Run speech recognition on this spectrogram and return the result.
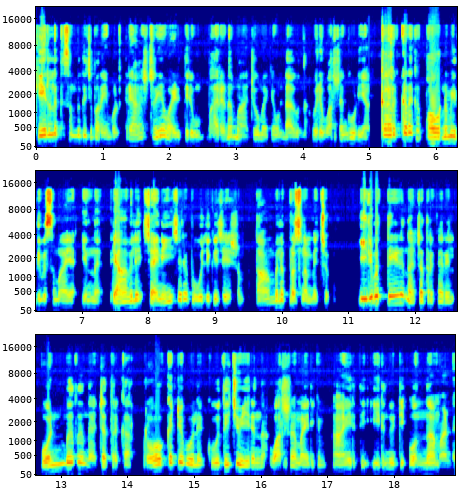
കേരളത്തെ സംബന്ധിച്ച് പറയുമ്പോൾ രാഷ്ട്രീയ വഴിത്തിരിവും ഭരണമാറ്റവുമൊക്കെ ഉണ്ടാകുന്ന ഒരു വർഷം കൂടിയാണ്. കർക്കടക പൗർണമി ദിവസമായ ഇന്ന് രാവിലെ ശനീശ്വര പൂജയ്ക്ക് ശേഷം താമ്പല പ്രശ്നം വെച്ചു. ഇരുപത്തിയേഴ് നക്ഷത്രക്കാരിൽ ഒൻപത് നക്ഷത്രക്കാർ റോക്കറ്റ് പോലെ കുതിച്ചുയരുന്ന വർഷമായിരിക്കും ആയിരത്തി ഇരുന്നൂറ്റി ഒന്നാം ആണ്ട്.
